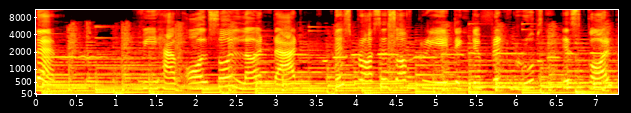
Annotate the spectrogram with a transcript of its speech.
them. We have also learned that this process of creating different groups is called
